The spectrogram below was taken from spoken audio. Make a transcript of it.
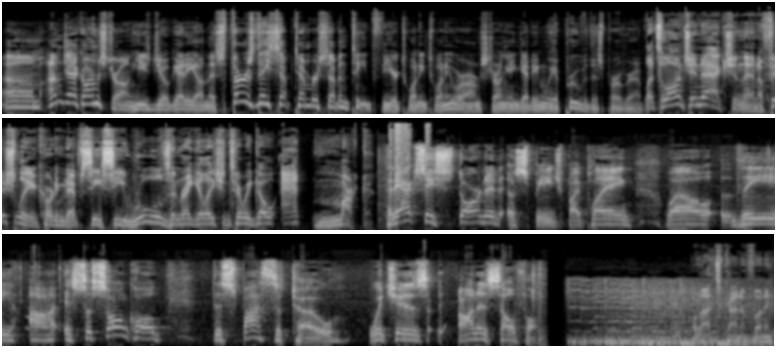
Um, I'm Jack Armstrong. He's Joe Getty on this Thursday, September 17th, the year 2020. We're Armstrong and Getty, and we approve of this program. Let's launch into action then. Officially, according to FCC rules and regulations, here we go at Mark. that he actually started a speech by playing, well, the uh, it's a song called Despacito, which is on his cell phone. Well, that's kind of funny.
